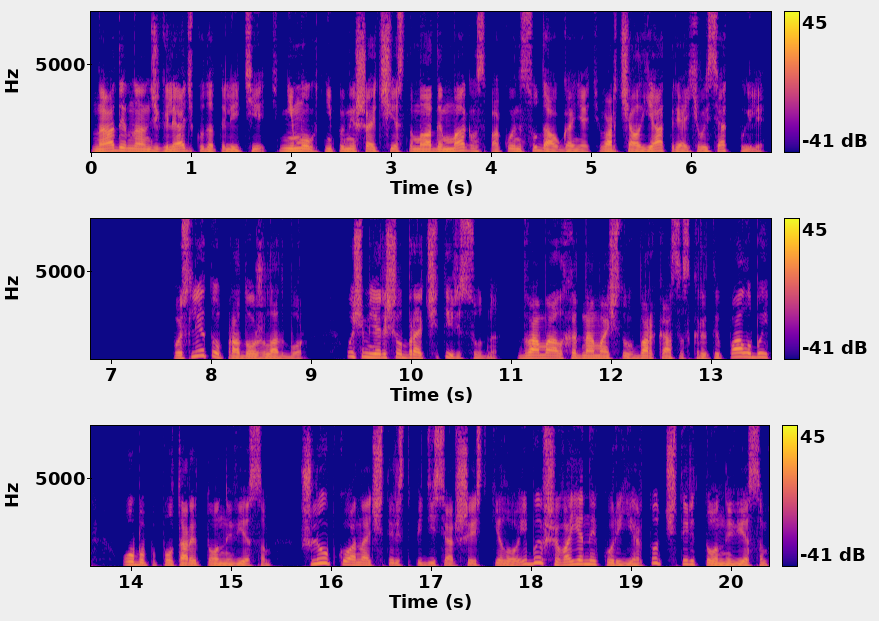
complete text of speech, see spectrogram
Надо им на ночь глядя куда-то лететь. Не могут не помешать честным молодым магам спокойно суда угонять, ворчал я, отряхиваясь от пыли. После этого продолжил отбор. В общем, я решил брать четыре судна. Два малых одномачтовых баркаса скрытой палубой, оба по полторы тонны весом, шлюпку, она 456 кило, и бывший военный курьер, тот 4 тонны весом.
